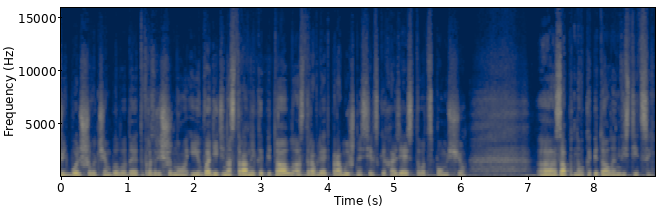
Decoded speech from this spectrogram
чуть большего, чем было до этого разрешено, и вводить иностранный капитал, оздоровлять промышленность, сельское хозяйство вот с помощью э, западного капитала инвестиций.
